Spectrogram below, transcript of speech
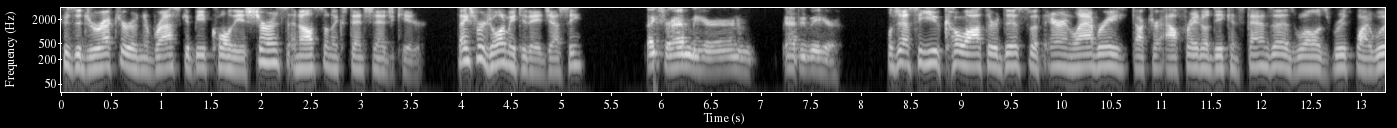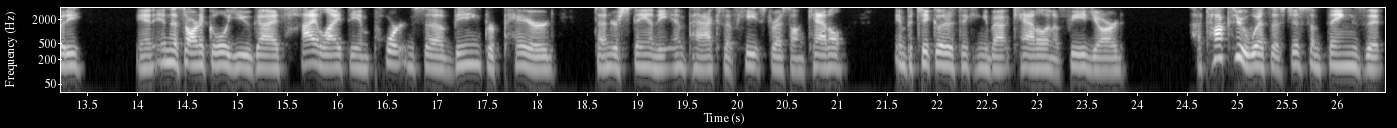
who's the director of Nebraska Beef Quality Assurance and also an extension educator. Thanks for joining me today, Jesse. Thanks for having me here, Aaron. I'm happy to be here. Well, Jesse, you co-authored this with Erin Laborie, Dr. Alfredo DiCostanzo, as well as Ruth Woiwode. And in this article, you guys highlight the importance of being prepared to understand the impacts of heat stress on cattle, in particular, thinking about cattle in a feed yard. Uh, talk through with us just some things that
